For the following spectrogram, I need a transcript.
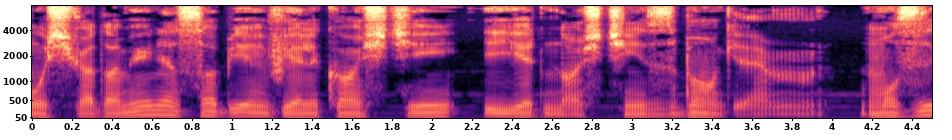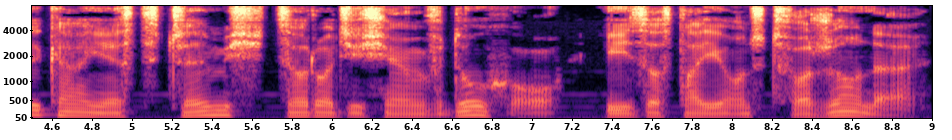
uświadomienia sobie wielkości i jedności z Bogiem. Muzyka jest czymś, co rodzi się w duchu i zostaje odtworzone,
